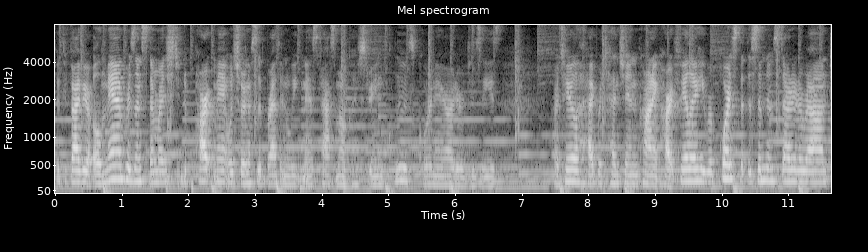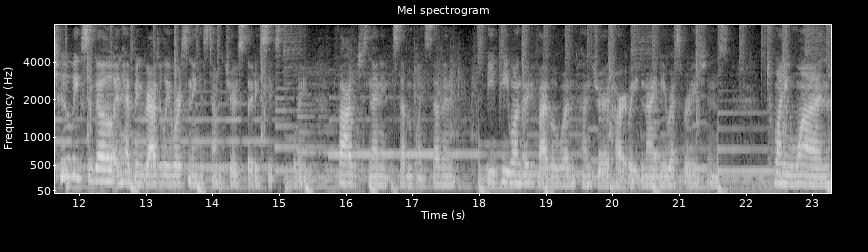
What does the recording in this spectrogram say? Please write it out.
55 year old man presents to the emergency department with shortness of breath and weakness. Past medical history includes coronary artery disease, arterial hypertension, chronic heart failure. He reports that the symptoms started around two weeks ago and have been gradually worsening. His temperature is 36.5, which is 97.7. BP 135 over 100, heart rate 90, respirations 21,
